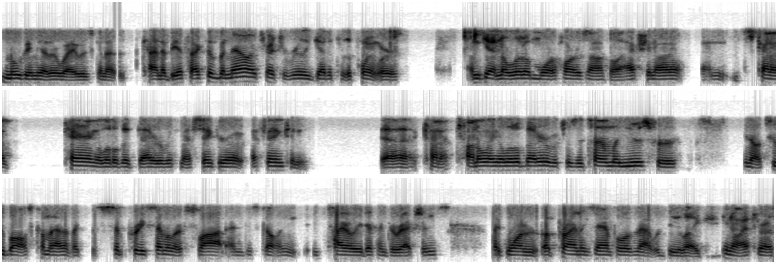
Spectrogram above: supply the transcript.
moving the other way was going to kind of be effective. But now I tried to really get it to the point where I'm getting a little more horizontal action on it, and it's kind of pairing a little bit better with my sinker, I think, and uh, kind of tunneling a little better, which is a term we use for you know two balls coming out of like sim- pretty similar slot and just going entirely different directions. Like one a prime example of that would be like you know I throw a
